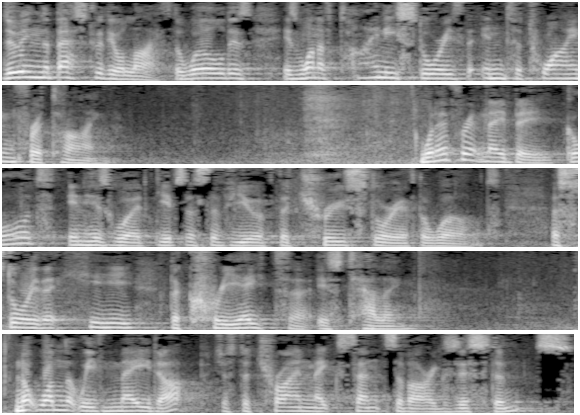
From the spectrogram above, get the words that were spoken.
doing the best with your life. The world is, is one of tiny stories that intertwine for a time. Whatever it may be, God in His Word gives us a view of the true story of the world. A story that He, the Creator, is telling. Not one that we've made up just to try and make sense of our existence,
